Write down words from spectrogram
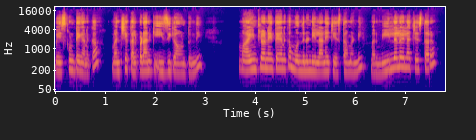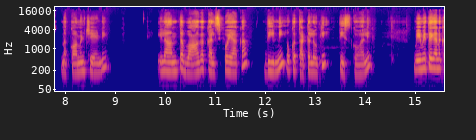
వేసుకుంటే కనుక మంచిగా కలపడానికి ఈజీగా ఉంటుంది. మా ఇంట్లోనైతే కనుక ముందు నుండి ఇలానే చేస్తామండి. మరి మీ ఇళ్ళలో ఇలా చేస్తారో నాకు కామెంట్ చేయండి. ఇలా అంతా బాగా కలిసిపోయాక దీన్ని ఒక తట్టలోకి తీసుకోవాలి. మేమైతే కనుక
